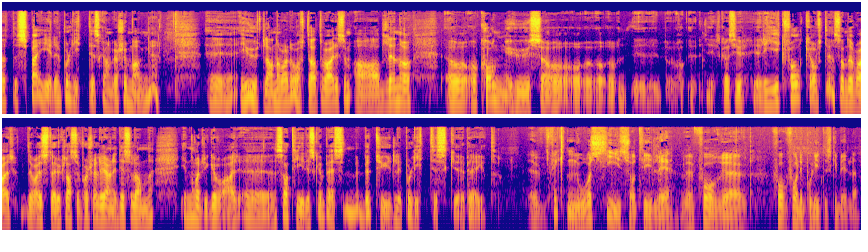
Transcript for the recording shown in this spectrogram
at det speiler det politiske engasjementet. Eh, I utlandet var det ofte at det var liksom adelen og, og, og kongehuset og, og, vi si, rikfolk ofte, som det var. Det var jo større klasseforskjeller gjerne i disse landene. I Norge var den eh, satiriske pressen betydelig politisk preget. Fikk den noe å si så tidlig for for, for det politiske bildet?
